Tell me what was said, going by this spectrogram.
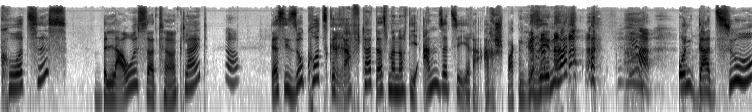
kurzes, blaues Satinkleid, Ja. das sie so kurz gerafft hat, dass man noch die Ansätze ihrer Achsbacken gesehen hat. Ja. Und dazu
